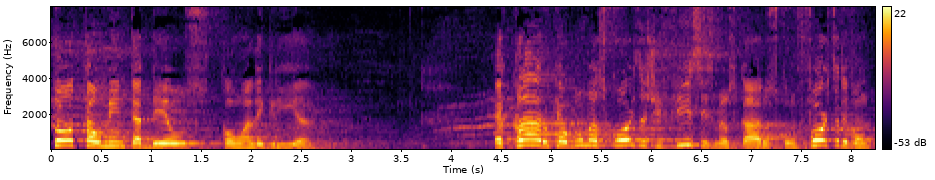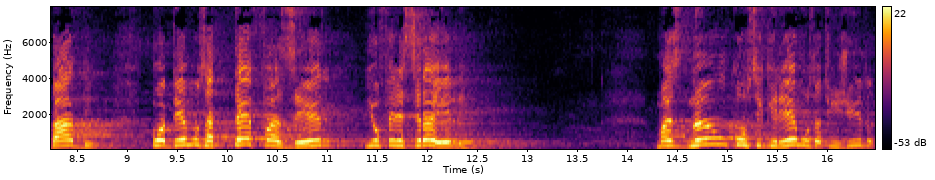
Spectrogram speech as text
totalmente a Deus com alegria. É claro que algumas coisas difíceis, meus caros, com força de vontade, podemos até fazer e oferecer a Ele, mas não conseguiremos atingir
